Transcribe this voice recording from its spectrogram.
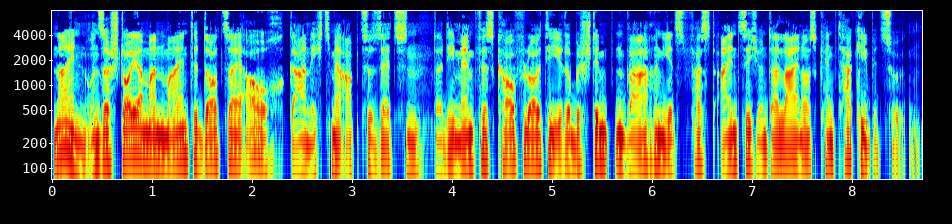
Nein, unser Steuermann meinte, dort sei auch gar nichts mehr abzusetzen, da die Memphis-Kaufleute ihre bestimmten Waren jetzt fast einzig und allein aus Kentucky bezögen.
